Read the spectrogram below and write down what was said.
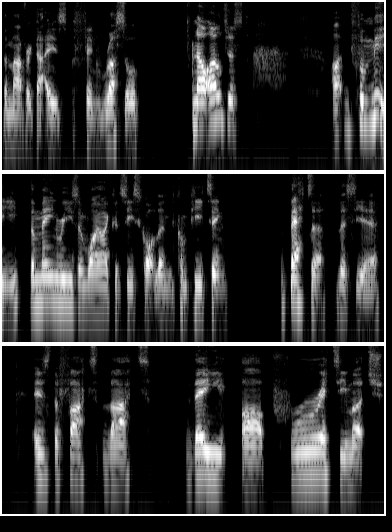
the maverick that is Finn Russell. Now I'll just. Uh, for me, the main reason why I could see Scotland competing better this year is the fact that they are pretty much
